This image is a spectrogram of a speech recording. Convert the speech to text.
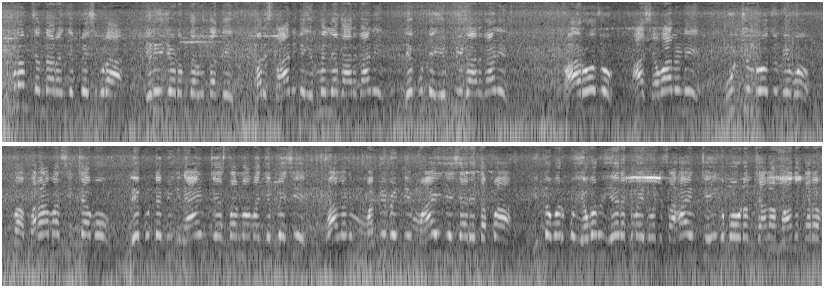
విఫలం చెందారని చెప్పేసి కూడా తెలియజేయడం జరుగుతుంది. మరి స్థానిక ఎమ్మెల్యే గారు కానీ లేకుంటే ఎంపీ గారు కానీ ఆ రోజు ఆ శవాలని కూర్చున్న రోజు మేము పరామర్శించాము. లేకుంటే మీకు న్యాయం చేస్తున్నామని చెప్పేసి వాళ్ళని మభ్యపెట్టి మాయ చేశారే తప్ప ఇంతవరకు ఎవరు ఏ రకమైనటువంటి సహాయం చేయకపోవడం చాలా బాధకరం.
